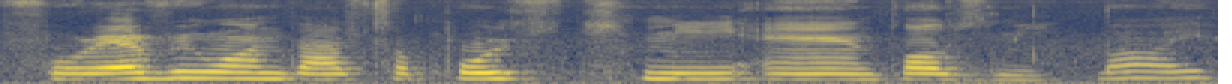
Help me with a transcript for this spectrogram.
For everyone that supports me and loves me. Bye.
